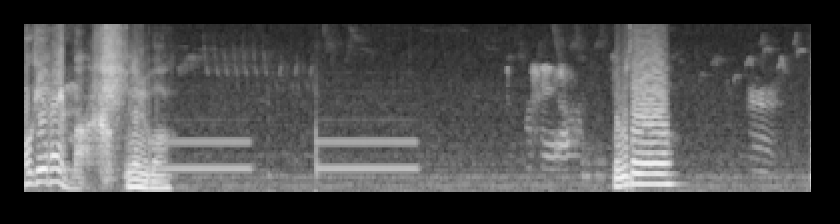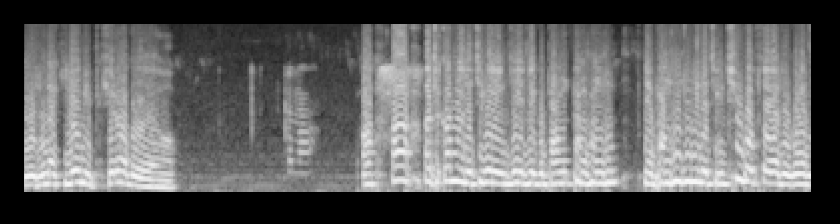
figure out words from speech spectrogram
포기해라, 임마. 기다려봐. 여보세요. 여보세요? 응. 존나 귀염이 필요하고요. 끊어. 아, 아, 아, 잠깐만요. 지금, 지금, 지금 방, 방, 방송, 네, 방송 중인데 지금 친구 없어가지고, 그래서,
